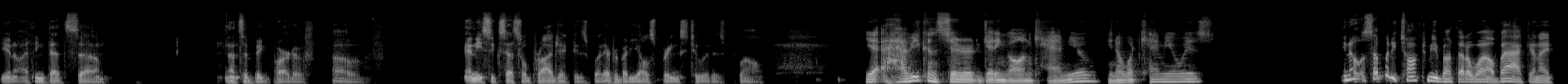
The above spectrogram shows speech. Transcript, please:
you know, I think that's, um, that's a big part of, of any successful project is what everybody else brings to it as well. Yeah, have you considered getting on Cameo? You know what Cameo is? You know, somebody talked to me about that a while back and I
